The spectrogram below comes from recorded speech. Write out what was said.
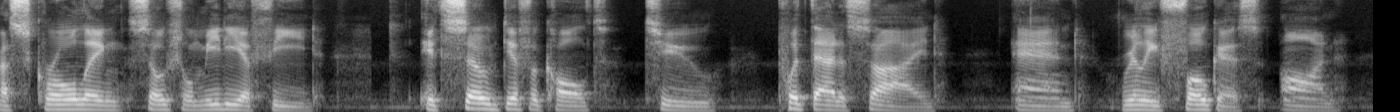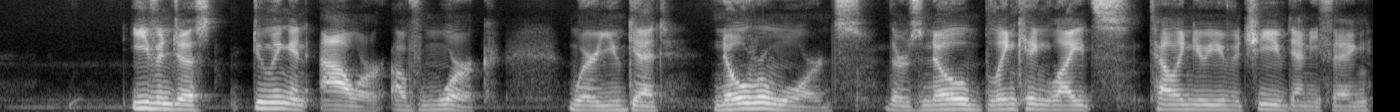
a scrolling social media feed, it's so difficult to put that aside and really focus on even just doing an hour of work where you get no rewards. There's no blinking lights telling you you've achieved anything.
